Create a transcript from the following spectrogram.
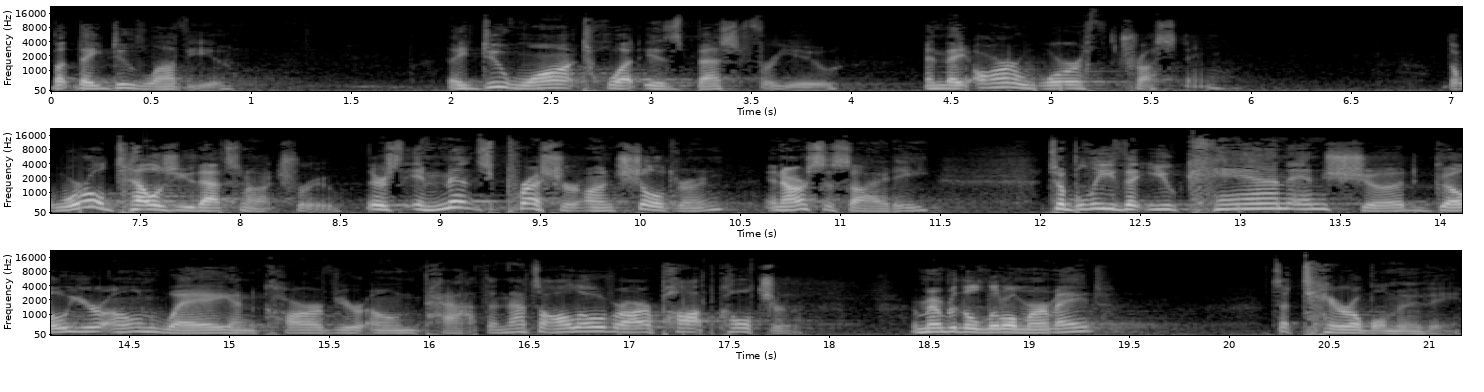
But they do love you. They do want what is best for you, and they are worth trusting. The world tells you that's not true. There's immense pressure on children in our society to believe that you can and should go your own way and carve your own path. And that's all over our pop culture. Remember The Little Mermaid? It's a terrible movie.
